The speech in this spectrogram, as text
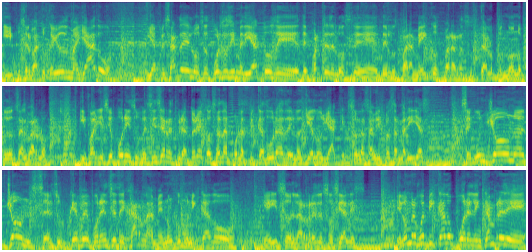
Y pues el vato cayó desmayado. Y a pesar de los esfuerzos inmediatos de, de parte de los, de, de los paramédicos para resucitarlo, pues no, no pudieron salvarlo. Y falleció por insuficiencia respiratoria causada por las picaduras de los Yellow Jackets o las avispas amarillas. Según John Jones, el subjefe forense de Harlem, en un comunicado que hizo en las redes sociales. El hombre fue picado por el encambre de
